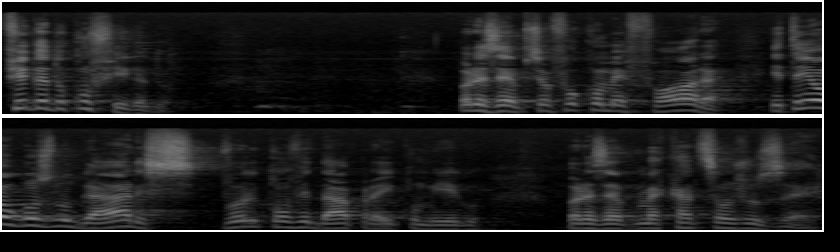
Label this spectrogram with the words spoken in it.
Fígado com fígado. Por exemplo, se eu for comer fora, e tem alguns lugares, vou lhe convidar para ir comigo. Por exemplo, Mercado São José.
